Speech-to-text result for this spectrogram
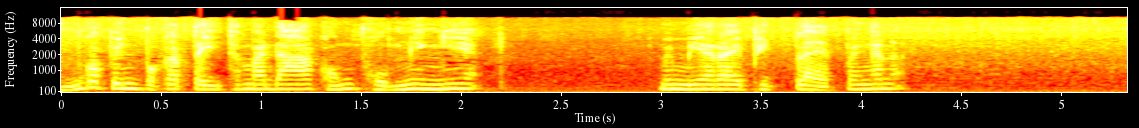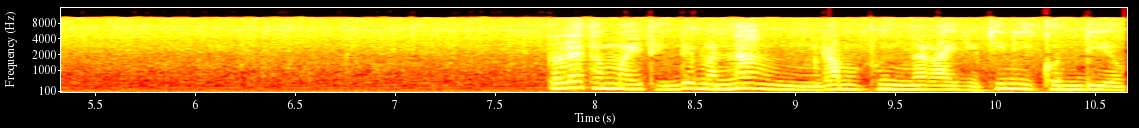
ผมก็เป็นปกติธรรมดาของผมอย่างเงี้ย ไม่มีอะไรผิดแปลกไปงั้นอะแต่แล้วทำไมถึงได้มานั่งรำพึงอะไรอยู่ที่นี่คนเดียว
